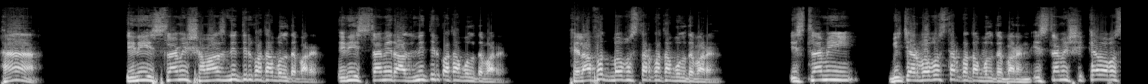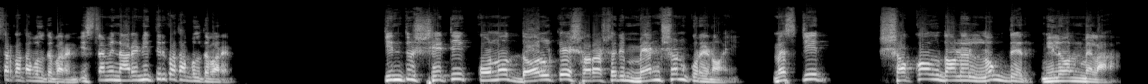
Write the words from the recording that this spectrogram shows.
হ্যাঁ তিনি ইসলামী সমাজনীতির কথা বলতে পারেন, তিনি ইসলামী রাজনীতির কথা বলতে পারেন, খেলাফত ব্যবস্থার কথা বলতে পারেন। ইসলামী বিচার ব্যবস্থার কথা বলতে পারেন, ইসলামী শিক্ষা ব্যবস্থার কথা বলতে পারেন, ইসলামী নারী নীতির কথা বলতে পারেন। কিন্তু সেটি কোন দলকে সরাসরি মেনশন করে নয়। মসজিদ সকল দলের লোকদের মিলন মেলা।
